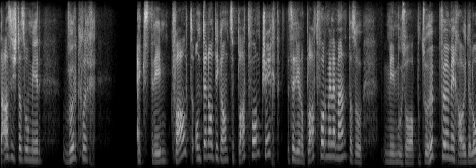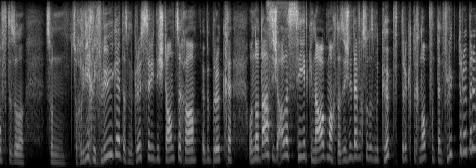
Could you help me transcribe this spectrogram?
das ist das, was mir wirklich extrem gefällt. Und dann auch die ganze Plattformgeschichte. Es hat ja noch Plattformelemente, also man muss auch ab und zu hüpfen, man kann in der Luft so, so, ein, so ein bisschen fliegen, dass man größere Distanzen kann überbrücken kann. Und auch das ist alles sehr genau gemacht. Also es ist nicht einfach so, dass man gehüpft, drückt den Knopf und dann fliegt er rüber,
